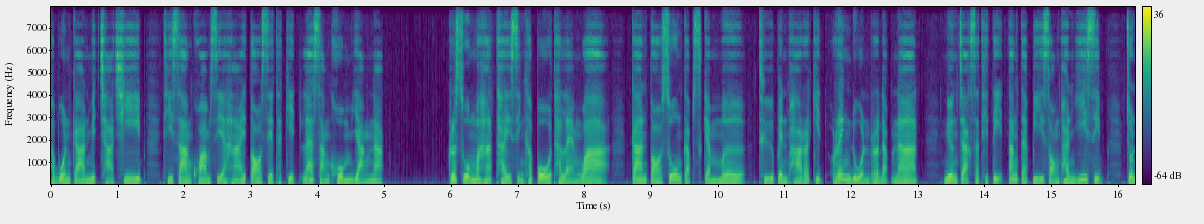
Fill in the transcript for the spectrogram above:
ขบวนการมิจฉาชีพ ที่สร้างความเสียหายต่อเศรษฐกิจและสังคมอย่างหนัก กระทรวงมหาดไทยสิงคโปร์แถลงว่า การต่อสู้กับสแกมเมอร์ถือเป็นภารกิจเร่งด่วนระดับนาถเนื่องจากสถิติตั้งแต่ปี 2020 จน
